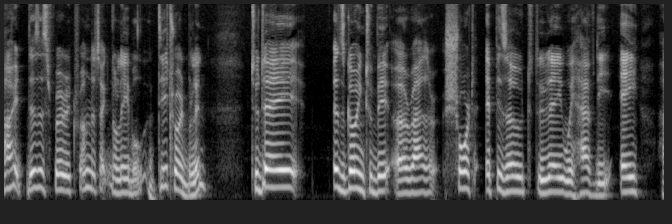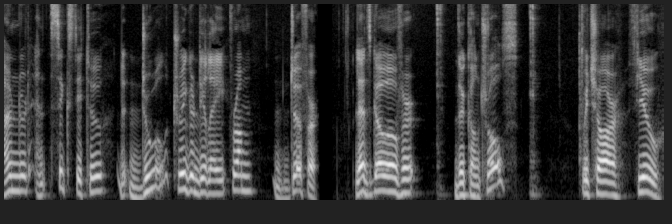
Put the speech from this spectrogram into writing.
Hi, this is Frederick from the techno label Detroit Berlin. Today it's going to be a rather short episode. Today we have the A162, the dual trigger delay from Doepfer. Let's go over the controls, which are few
